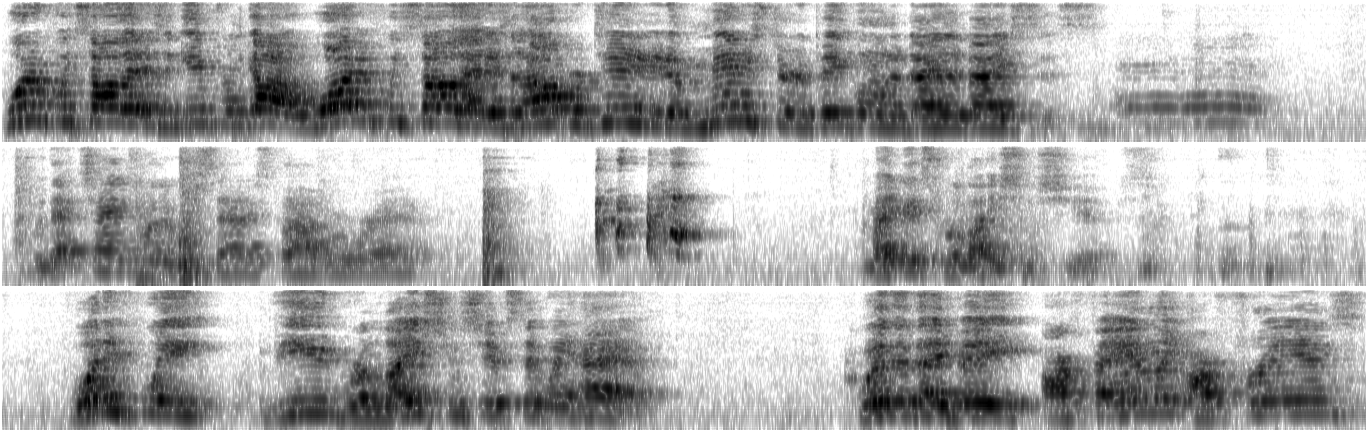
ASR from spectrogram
What if we saw that as a gift from God? What if we saw that as an opportunity to minister to people on a daily basis? Would that change whether we're satisfied where we're at? Maybe it's relationships. What if we viewed relationships that we have, whether they be our family, our friends,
